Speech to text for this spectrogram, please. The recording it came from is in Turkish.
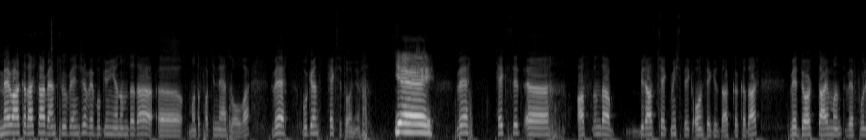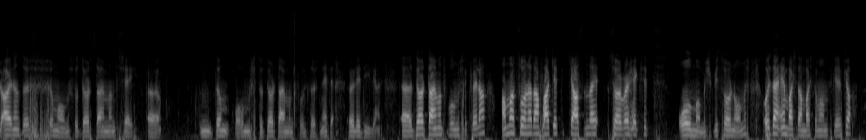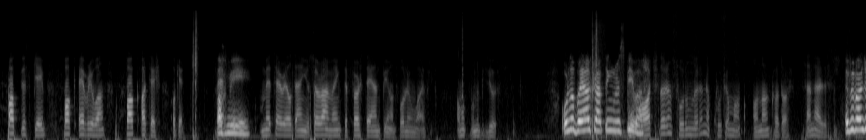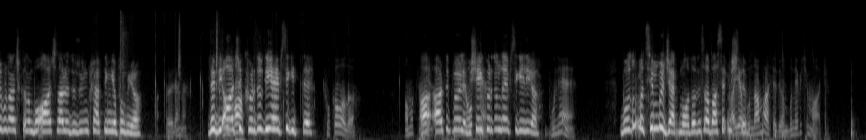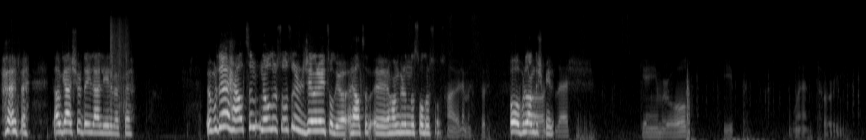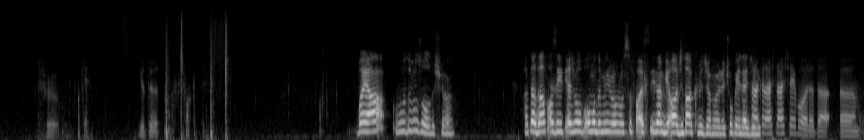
Merhaba arkadaşlar ben True Benja ve bugün yanımda da eee motherfucking asshole var. Ve bugün Hexit oynuyoruz. Yay. Ve Hexit eee, aslında biraz çekmiştik 18 dakika kadar. Ve 4 diamond ve full iron zırhım olmuştu. 4 diamond şey dım olmuştu. 4 diamond full zırh. Neyse öyle değil yani. Eee 4 diamond bulmuştuk falan. Ama sonradan fark ettik ki aslında server hexit olmamış. Bir sorun olmuş. O yüzden en baştan başlamamız gerekiyor. Fuck this game. Fuck everyone. Fuck ateş. Okay. Fuck me. Materials and you. Surviving the first day and beyond. Volume 1. Ama bunu biliyoruz. Orada bayağı crafting recipe var. Ağaçların sorunları ne? Kocaman anan kadar. Sen neredesin? Efe bence buradan çıkalım. Bu ağaçlarla düzgün crafting yapılmıyor. Ha, öyle mi? Ve bir Oha. ağaçı kırdı diye hepsi gitti. Çok havalı. Ama A- artık böyle bir şey ne? kırdığında hepsi geliyor. Bu ne? Buldun mu Timberjack modu? Adını sana bahsetmiştim. Hayır bundan bahsediyorum. Bu ne biçim ağaç? Efe. Tamam gel şurada ilerleyelim Efe. Ve burada health'ın ne olursa olsun regenerate oluyor. Health'ın, e, hunger'ın nasıl olursa olsun. Ha öyle mi? Dur. Oo buradan Aa, düşmeyelim. Slash game rule keep inventory true. You do fuck this. Bayağı wood'umuz oldu şu an. Hatta daha fazla ihtiyacım olup olmadığını bilmiyorum ama sırf Arsenal'den bir ağacı daha kıracağım öyle. Çok eğlenceli. arkadaşlar şey bu arada ım,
